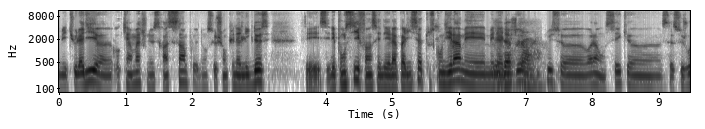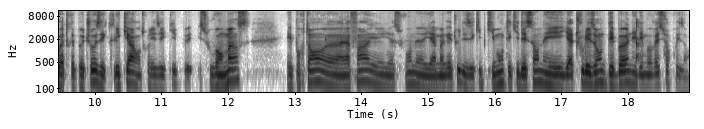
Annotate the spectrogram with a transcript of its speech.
mais tu l'as dit, euh, aucun match ne sera simple dans ce championnat de Ligue 2. C'est des poncifs, hein, c'est la palissade, tout ce qu'on dit là, mais, mais la Ligue 2, en plus, voilà, on sait que ça se joue à très peu de choses et que l'écart entre les équipes est souvent mince. Et pourtant, à la fin, il y a souvent, il y a malgré tout des équipes qui montent et qui descendent, et il y a tous les ans des bonnes et des mauvaises surprises. Hein.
